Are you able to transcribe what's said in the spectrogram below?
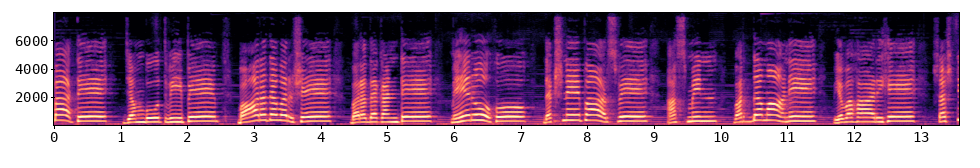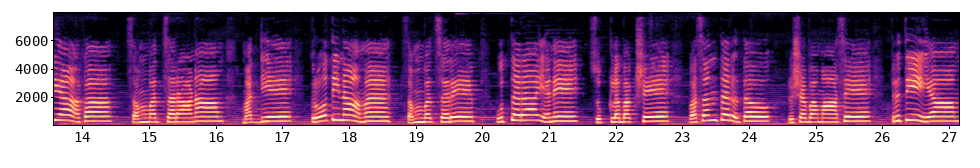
बाते जम्बूद्वीपे भारतवर्षे भरतकण्ठे मेरोः दक्षिणे पार्श्वे अस्मिन् वर्धमाने व्यवहारिके षष्ट्याः संवत्सराणां मध्ये क्रोति नाम संवत्सरे उत्तरायणे शुक्लपक्षे वसन्तऋतौ ऋषभमासे तृतीयाम्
